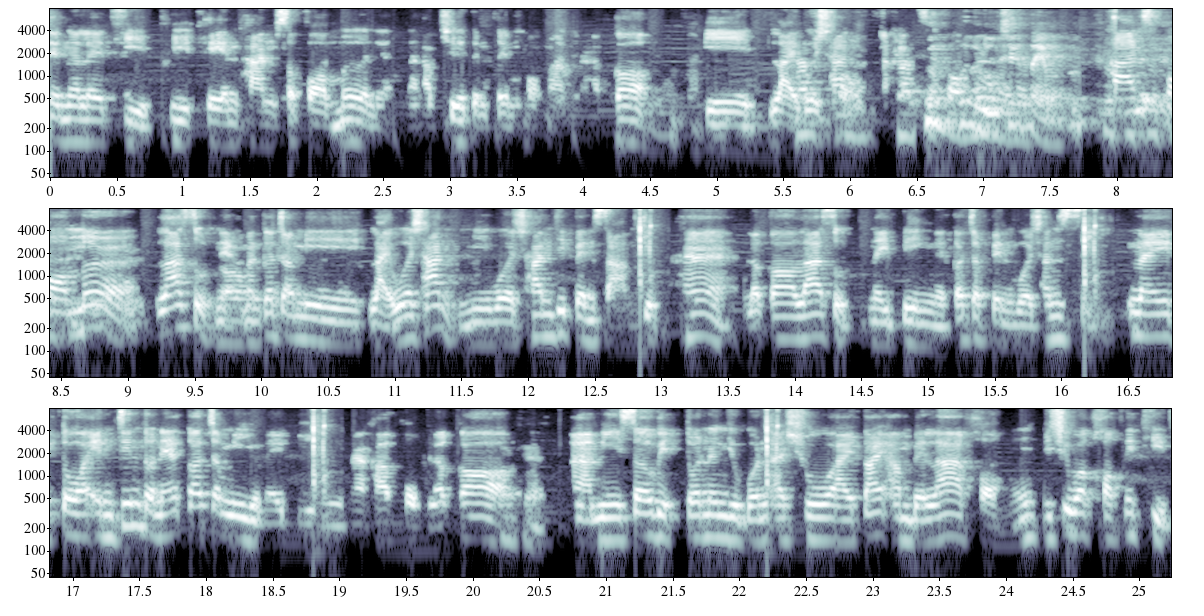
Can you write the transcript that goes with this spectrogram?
generative pre-trained transformer เนี่ยนะครับชื่อเต็มๆของมันนะครับก็มีหลายเวอร์ชันนะครับซึ่งเพิ่งรู้ชื่อเต็ม Transformer ล่าสุดเนี่ยมันก็จะมีหลายเวอร์ชันมีเวอร์ชันที่เป็น 3.5 แล้วก็ล่าสุดใน Bing เนี่ยก็จะเป็นเวอร์ชัน4ในตัว Engine ตัวเนี้ยก็จะมีอยู่ใน Bing นะครับผมแล้วก็โอ่ามีเซอร์วิสตัวหนึ่งอยู่บน Azure ใต้ umbrella ของที่ชื่อว่า Cognitive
